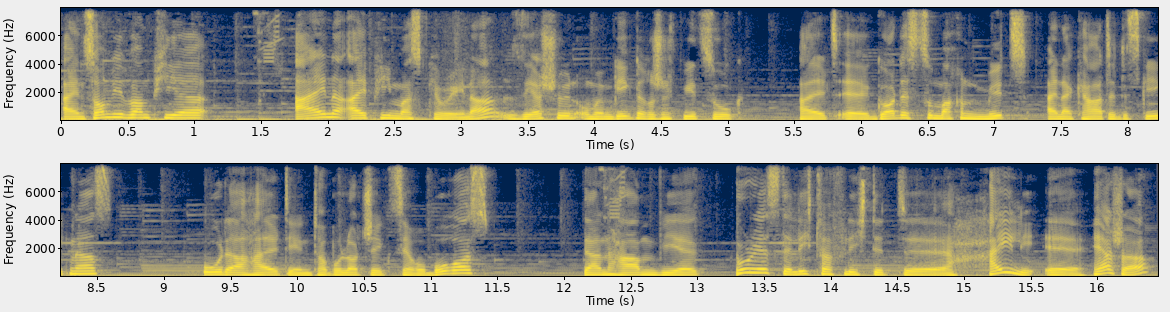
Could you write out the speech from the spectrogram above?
ein Zombie-Vampir, eine IP Masquerena. Sehr schön, um im gegnerischen Spielzug halt äh, Goddess zu machen mit einer Karte des Gegners. Oder halt den Topologic Ceroboros. Dann haben wir Curious, der lichtverpflichtete Heili äh, Herrscher.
